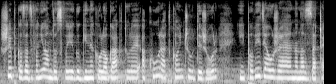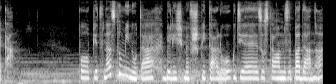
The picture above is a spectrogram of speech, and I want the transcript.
Szybko zadzwoniłam do swojego ginekologa, który akurat kończył dyżur i powiedział, że na nas zaczeka. Po 15 minutach byliśmy w szpitalu, gdzie zostałam zbadana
